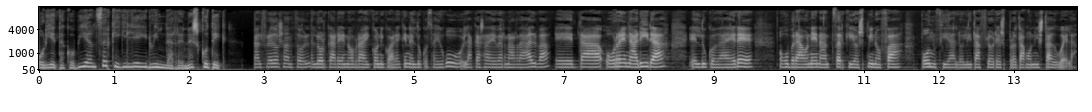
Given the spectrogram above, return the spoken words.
horietako bi antzerkigile iruindarren eskutik. Alfredo Sanzol, Lorcaren obra ikonikoarekin helduko zaigu, La Casa de Bernarda Alba, eta horren arira helduko da ere, obra honen antzerki ospinofa Ponzia Lolita Flores protagonista duela.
